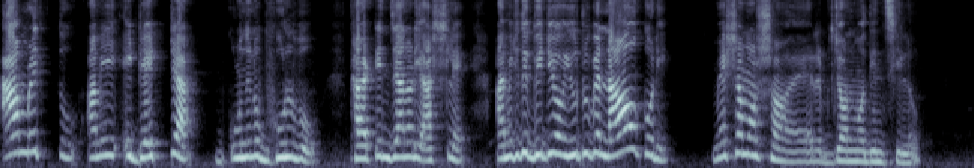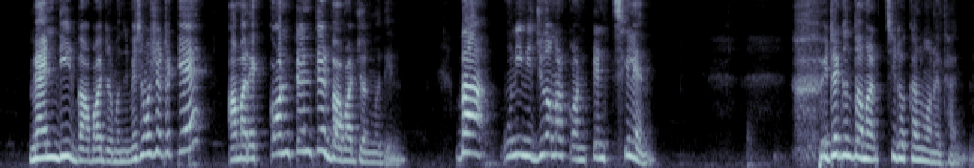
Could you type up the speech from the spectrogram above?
আমৃত্যু, আমি এই ডেটটা কোনোদিনও ভুলবো। থার্টিন জানুয়ারি আসলে আমি যদি ভিডিও ইউটিউবে নাও করি মেশামশায়ের জন্মদিন ছিল। ম্যান্ডির বাবার জন্মদিন। মেশামশাইটাকে আমার এক কন্টেন্টের বাবার জন্মদিন। বা উনি নিজেও আমার কন্টেন্ট ছিলেন। এটা কিন্তু আমার চিরকাল মনে থাকবে।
